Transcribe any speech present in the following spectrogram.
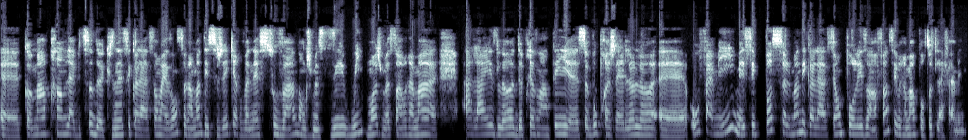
euh, comment prendre l'habitude de cuisiner ses collations maison. C'est vraiment des sujets qui revenaient souvent. Donc, je me suis dit, oui, moi, je me sens vraiment euh, à l'aise là de présenter euh, ce beau projet-là là, aux familles. Mais c'est pas seulement des collations pour les enfants, c'est vraiment pour toute la famille.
